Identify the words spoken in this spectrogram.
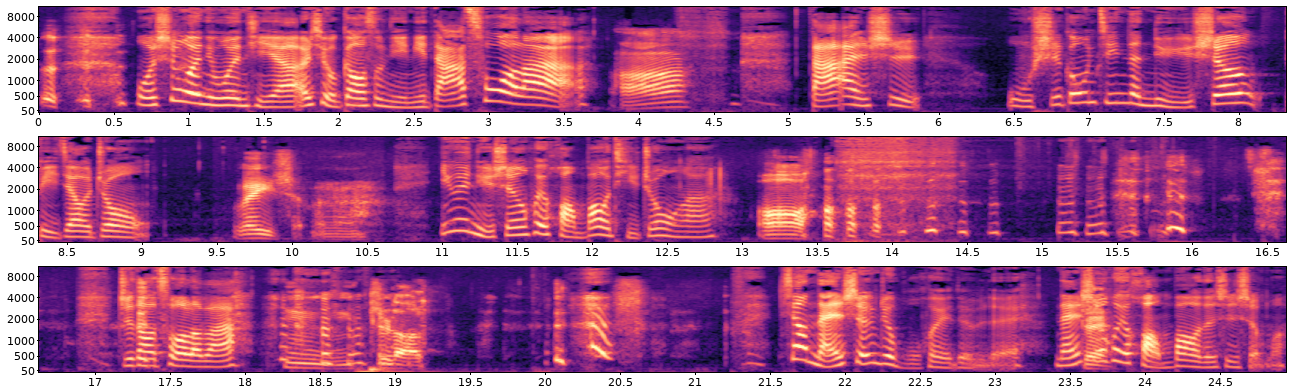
我是问你问题啊，而且我告诉你，你答错了啊！答案是五十公斤的女生比较重。为什么呢？因为女生会谎报体重啊。哦。知道错了吧？嗯，知道了。像男生就不会，对不对？男生会谎报的是什么？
